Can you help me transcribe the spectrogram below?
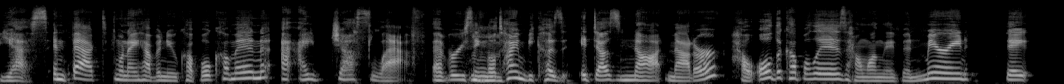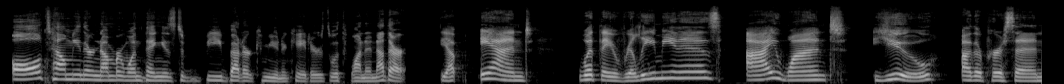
Yes. In fact, when I have a new couple come in, I, I just laugh every single mm-hmm. time because it does not matter how old the couple is, how long they've been married. They all tell me their number one thing is to be better communicators with one another. Yep. And what they really mean is, I want you, other person,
